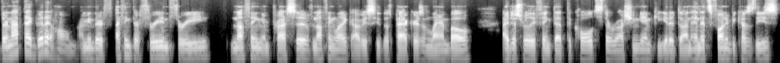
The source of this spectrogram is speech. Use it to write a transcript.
they're not that good at home. I mean, they're I think they're three and three, nothing impressive, nothing like obviously those Packers and Lambeau. I just really think that the Colts, their rushing game can get it done. And it's funny because these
